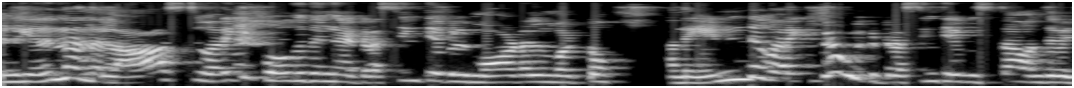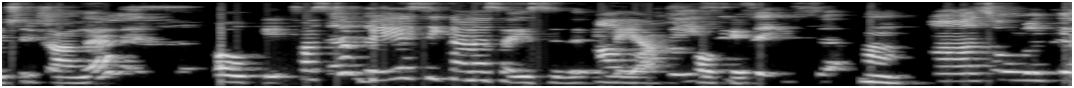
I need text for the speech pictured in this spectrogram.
இங்க இருந்து அந்த லாஸ்ட் வரைக்கும் போகுதுங்க. ட்ரெஸ்ஸிங் டேபிள் மாடல் மட்டும். அந்த எண்டு வரைக்கும் உங்களுக்கு ட்ரெஸ்ஸிங் டேபிள்ஸ் தான் வந்து வச்சிருக்காங்க. ஓகே ஃபர்ஸ்ட் பேசிக்கான சைஸ் இது இல்லையா? ஓகே. சோ உங்களுக்கு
